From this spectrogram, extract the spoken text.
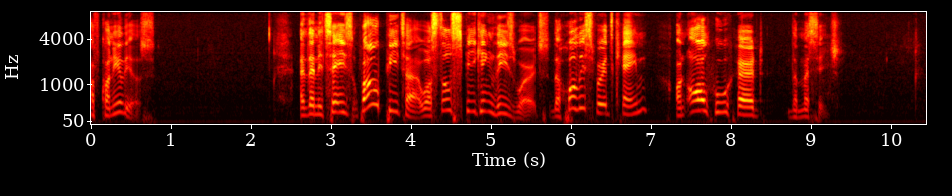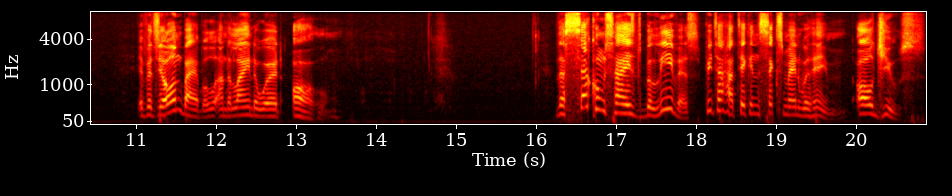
of Cornelius. And then it says, while Peter was still speaking these words, the Holy Spirit came on all who heard the message. If it's your own Bible, underline the word all. The circumcised believers, Peter had taken six men with him, all Jews.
